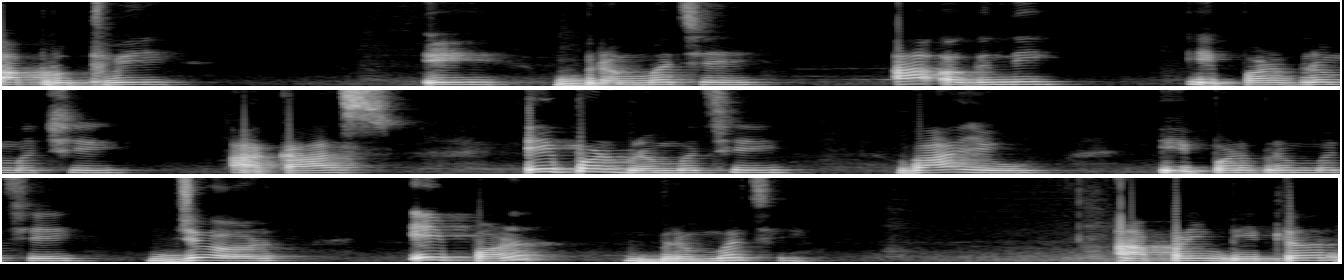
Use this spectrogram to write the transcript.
આ પૃથ્વી એ બ્રહ્મ છે. આ અગ્નિ એ પણ બ્રહ્મ છે. આકાશ એ પણ બ્રહ્મ છે. વાયુ એ પણ બ્રહ્મ છે. જળ એ પણ બ્રહ્મ છે. આપણી ભીતર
